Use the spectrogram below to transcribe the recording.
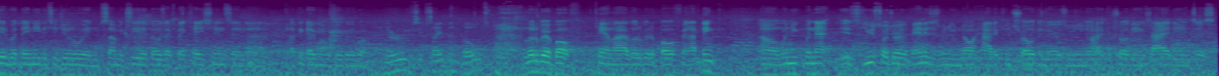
did what they needed to do, and some exceeded those expectations, and uh, I think everyone would do really well. Nerves, excitement, both? A little bit of both. Can't lie, a little bit of both, and I think. Uh, when you when that is used towards your advantage is when you know how to control the nerves, when you know how to control the anxiety, and just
